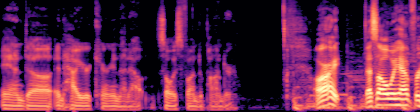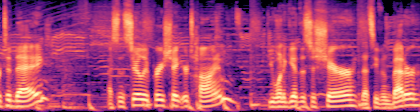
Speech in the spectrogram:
and, uh, and how you're carrying that out. It's always fun to ponder. All right, that's all we have for today. I sincerely appreciate your time. If you want to give this a share, that's even better.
